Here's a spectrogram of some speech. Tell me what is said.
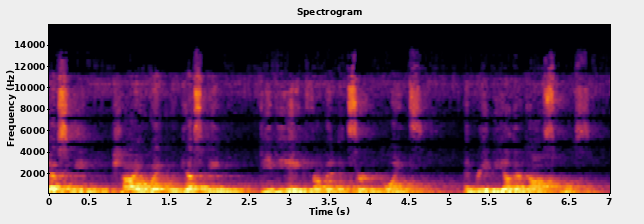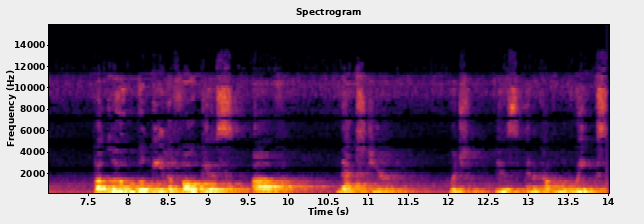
Yes, we shy away, yes, we deviate from it at certain points and read the other Gospels. But Luke will be the focus of next year, which is in a couple of weeks.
